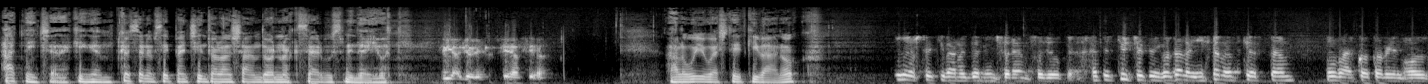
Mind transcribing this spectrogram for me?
Hát nincsenek, igen. Köszönöm szépen Csintalan Sándornak, szervusz, minden jót! Szia Gyuri, szia, szia! Háló, jó estét kívánok! Jó estét kívánok, de nincs Ferenc vagyok. Hát egy kicsit még az elején jelentkeztem, Novák Katalinhoz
